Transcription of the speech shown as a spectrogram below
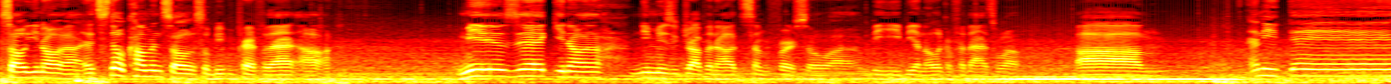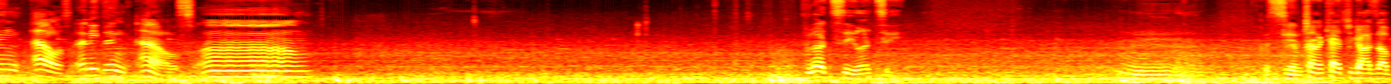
so, you know, uh, it's still coming. So, so be prepared for that. Uh, music, you know, new music dropping out December 1st, so uh, be be on the lookout for that as well. Um, anything else? Anything else? Um, let's see. Let's see. Hmm, let's see. I'm trying to catch you guys up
